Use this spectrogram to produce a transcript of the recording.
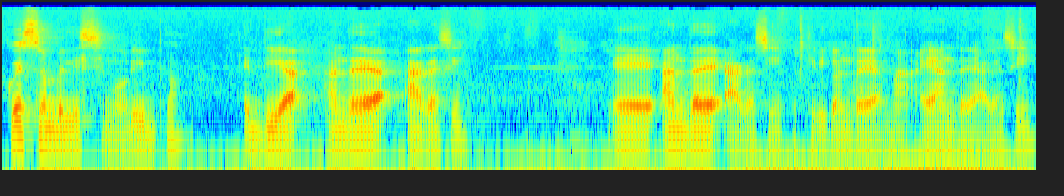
Questo è un bellissimo libro, di Andrea Agasi, eh, Andrea Agasi, perché dico Andrea, ma è Andrea Agasi,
